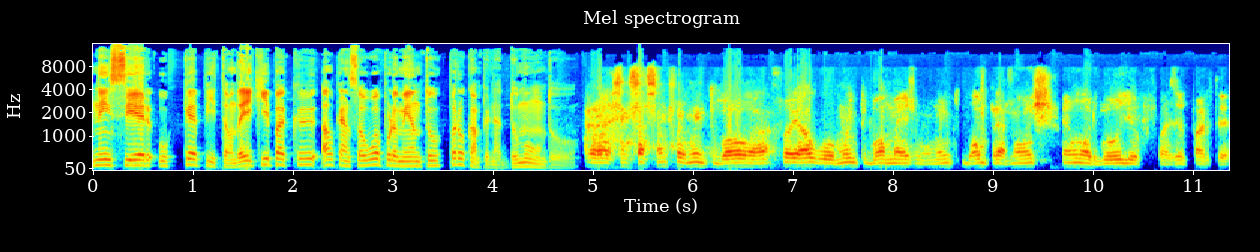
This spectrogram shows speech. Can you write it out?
nem ser o capitão da equipa que alcançou o apuramento para o Campeonato do Mundo. A sensação foi muito boa, foi algo muito bom mesmo, muito bom para nós. É um orgulho fazer parte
